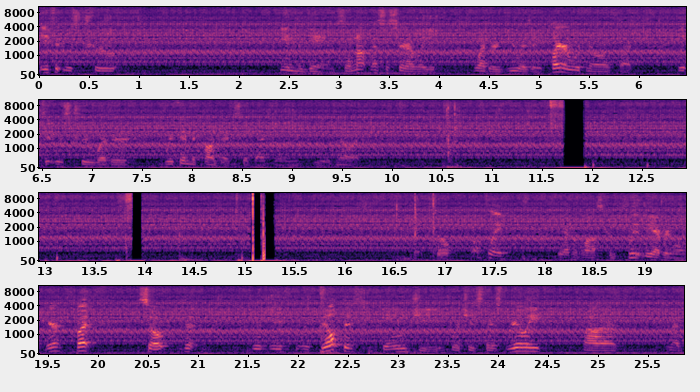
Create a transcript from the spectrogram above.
if it was true in the game? So not necessarily whether you as a player would know it, but if it was true, whether within the context of that game you would know it. so hopefully we haven't lost completely everyone here, but so the, we've, we've, built this game G, which is this really uh, kind of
